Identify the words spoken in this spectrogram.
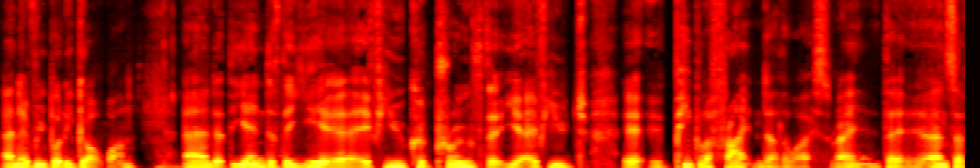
and everybody got one. And at the end of the year, if you could prove that, yeah, if you it, people are frightened otherwise, right? They, and so,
